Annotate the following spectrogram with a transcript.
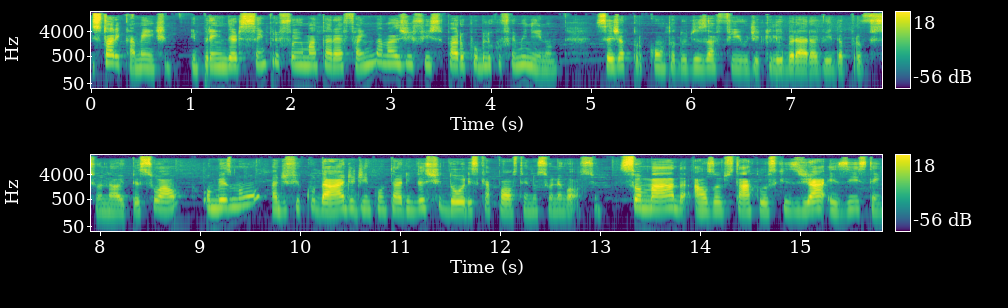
Historicamente, empreender sempre foi uma tarefa ainda mais difícil para o público feminino, seja por conta do desafio de equilibrar a vida profissional e pessoal, ou mesmo a dificuldade de encontrar investidores que apostem no seu negócio. Somada aos obstáculos que já existem,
